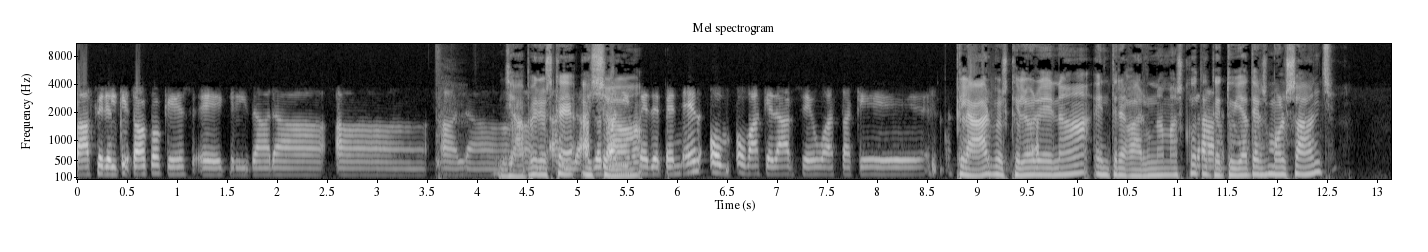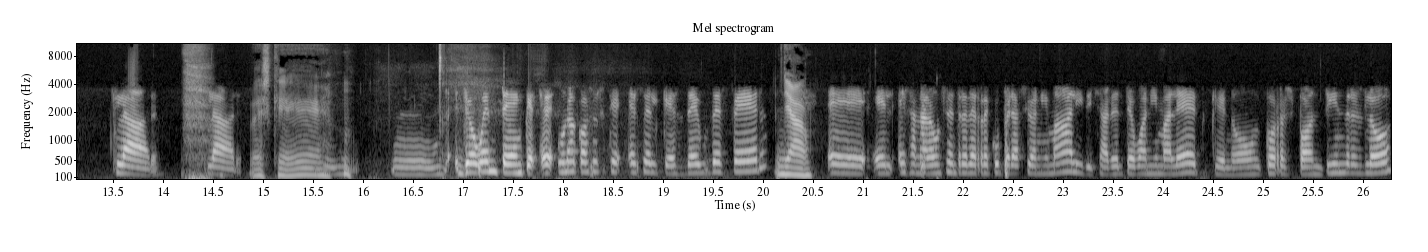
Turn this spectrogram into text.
va fer el que toca, que és eh, cridar a, a, a la... Ja, però és que a, a això... dependent o, o va quedar-se o hasta que... Clar, però és que Lorena, entregar una mascota Clar. que tu ja tens molts anys... Clar, clar. És que... Mm, jo ho entenc. que, eh, Una cosa és que és el que es deu de fer, Ja, eh, el, és anar a un centre de recuperació animal i deixar el teu animalet que no correspon tindre's-lo,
